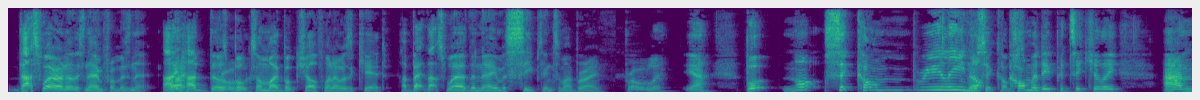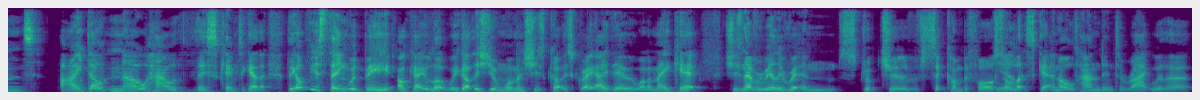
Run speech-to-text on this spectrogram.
That's where I know this name from, isn't it? I had those probably. books on my bookshelf when I was a kid. I bet that's where the name has seeped into my brain. Probably, yeah, but not sitcom really, No not sitcoms. comedy particularly, and I don't know how this came together. The obvious thing would be, okay, look, we got this young woman. She's got this great idea. We want to make it. She's never really written structure of sitcom before, so Yeah. let's get an old hand in to write with her.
